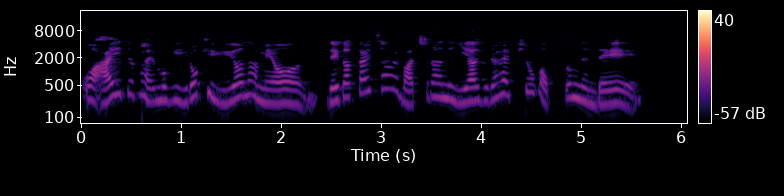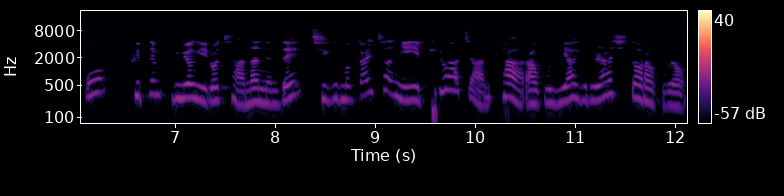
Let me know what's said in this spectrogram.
어, 아이들 발목이 이렇게 유연하면 내가 깔창을 맞추라는 이야기를 할 필요가 없었는데, 어? 그땐 분명히 이렇지 않았는데 지금은 깔창이 필요하지 않다라고 이야기를 하시더라고요.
